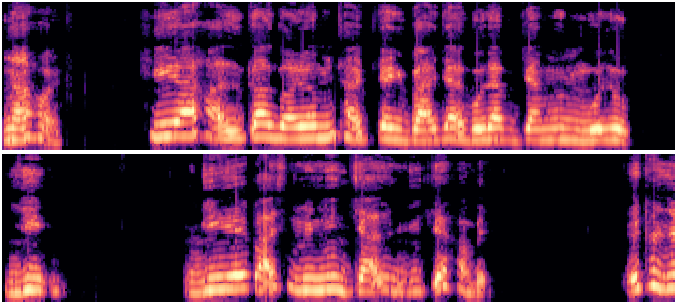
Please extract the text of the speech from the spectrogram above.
না হয়। শিরা হালকা গরম থাকতেই বাজা গোলাপ জামুনগুলো দিয়ে পাঁচ মিনিট জাল দিতে হবে। এখানে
